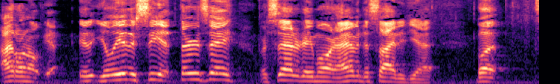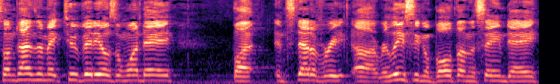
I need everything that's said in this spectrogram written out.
I don't know. You'll either see it Thursday or Saturday morning. I haven't decided yet. But sometimes I make two videos in one day. But instead of re, uh, releasing them both on the same day,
